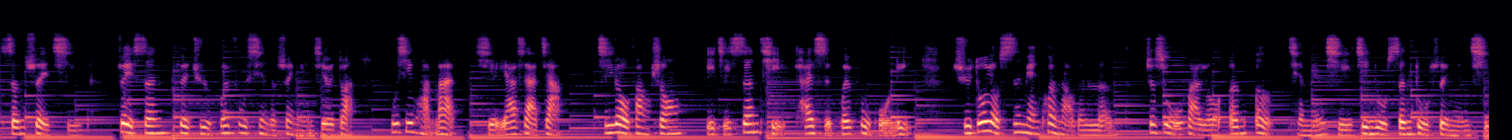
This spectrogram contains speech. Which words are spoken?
深睡期，最深最具恢复性的睡眠阶段，呼吸缓慢，血压下降，肌肉放松。以及身体开始恢复活力，许多有失眠困扰的人就是无法由 N 二浅眠期进入深度睡眠期。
